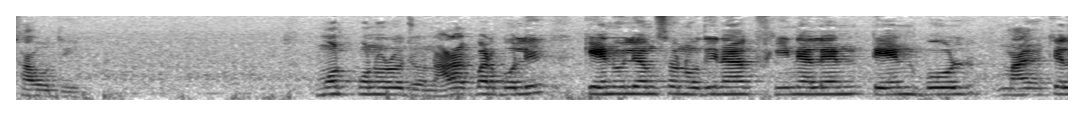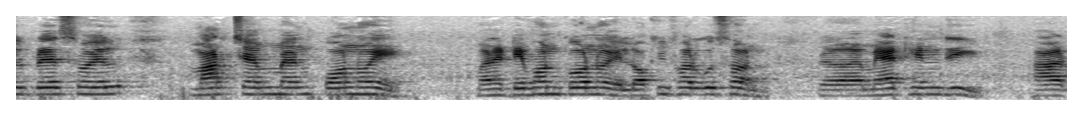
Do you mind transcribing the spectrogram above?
সাউদি। মোট পনেরো জন। আর একবার বলি, কেন উইলিয়ামসন অধিনায়ক, Finn Allen, Trent Boult, Michael Bracewell, Mark Chapman Conway মানে Devon Conway, Lockie Ferguson Matt Henry আর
